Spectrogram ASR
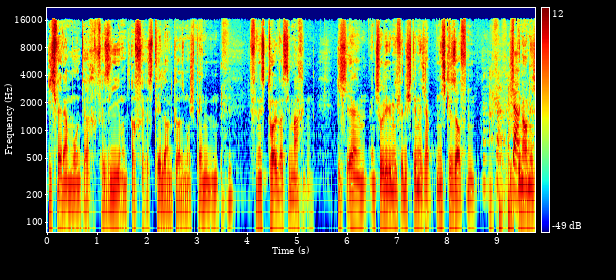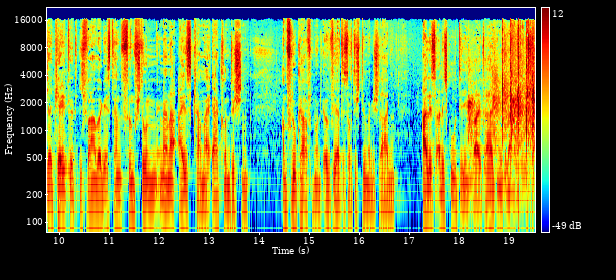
Ich werde am Montag für Sie und auch für Stella und Cosmo spenden. Mhm. Ich finde es toll, was Sie machen. Ich äh, entschuldige mich für die Stimme, ich habe nicht gesoffen. Ich bin auch nicht erkältet. Ich war aber gestern fünf Stunden in einer Eiskammer, Aircondition, am Flughafen und irgendwie hat es auf die Stimme geschlagen. Alles, alles Gute Ihnen weiter. Halten Sie lange durch.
